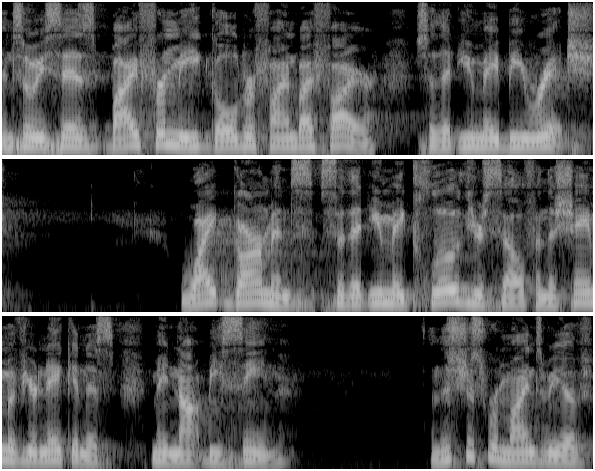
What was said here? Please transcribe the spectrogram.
And so he says, Buy from me gold refined by fire so that you may be rich. White garments so that you may clothe yourself and the shame of your nakedness may not be seen. And this just reminds me of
